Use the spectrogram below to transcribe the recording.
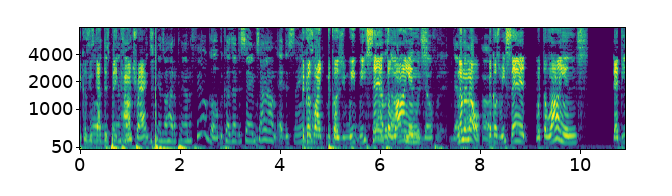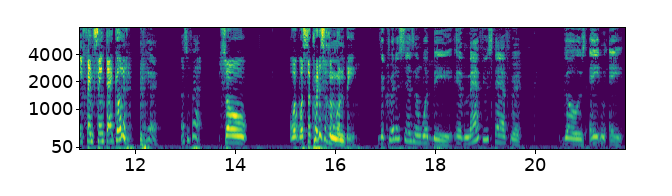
because he's Well, got this big depends on- contract? it depends on how to play on the field goal. Because at the same time, at the same because time, like because we we said the Lions. Joe no, no, no. oh. Because we said with the Lions, that defense ain't that good. yeah, that's a fact. So, what, what's the criticism going to be? The criticism would be if Matthew Stafford goes eight and eight,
